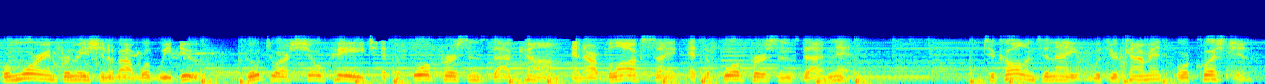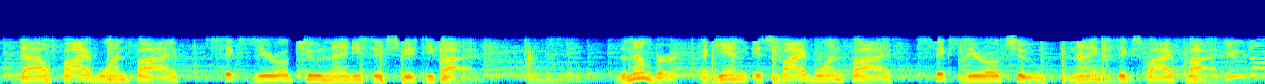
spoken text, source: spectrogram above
For more information about what we do, go to our show page at thefourpersons.com and our blog site at thefourpersons.net. To call in tonight with your comment or question, dial 515 602 9655. The number, again, is 515 602 9655.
